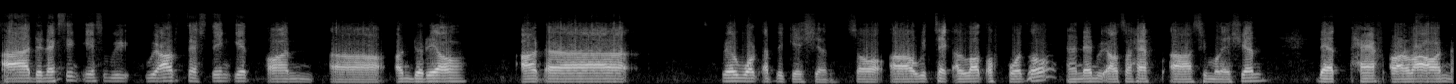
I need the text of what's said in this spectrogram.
uh, the next thing is we we are testing it on uh, on the real on uh, real world application. So uh, we take a lot of photo, and then we also have a simulation that have around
